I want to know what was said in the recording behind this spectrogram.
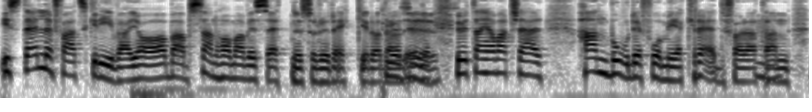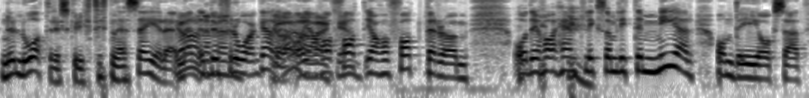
istället för att skriva, ja Babsan har man väl sett nu så det räcker. Och Precis. utan jag varit så här, han borde få mer cred för att han, nu låter det skrytigt när jag säger det, Mm. Ja, men nej, du men- frågar ja, och jag har, fått, jag har fått beröm och det har hänt liksom lite mer om det också att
